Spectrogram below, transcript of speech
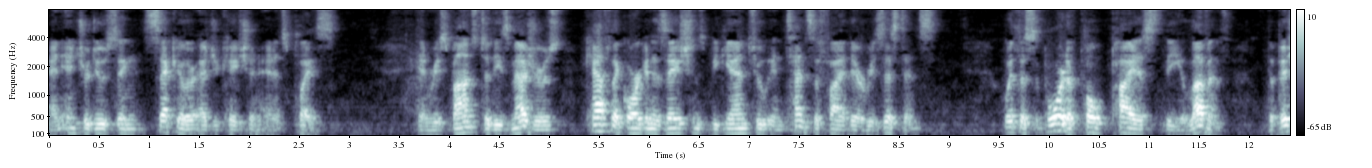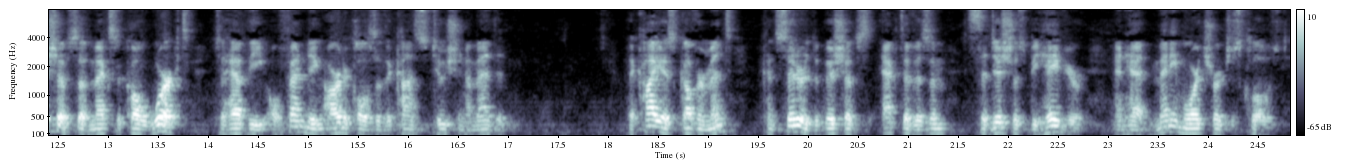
and introducing secular education in its place. In response to these measures, Catholic organizations began to intensify their resistance. With the support of Pope Pius XI, the bishops of Mexico worked to have the offending articles of the Constitution amended. The Calles government considered the bishop's activism seditious behavior and had many more churches closed.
